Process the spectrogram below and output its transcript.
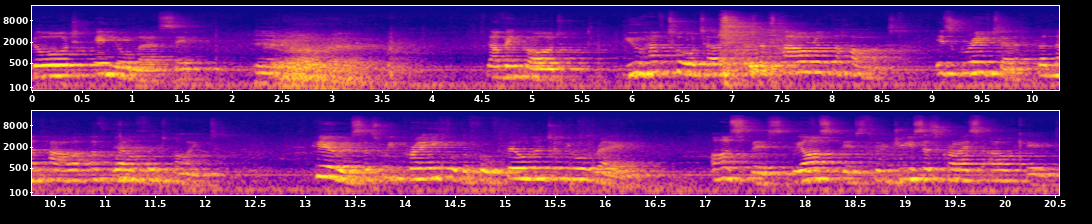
Lord, in your mercy. Loving God, you have taught us that the power of the heart is greater than the power of wealth and might. Hear us as we pray for the fulfillment of your reign. Ask this, we ask this through Jesus Christ our King.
